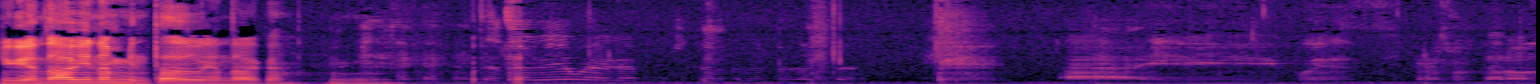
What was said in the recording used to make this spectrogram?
Yo ya andaba bien ambientado, güey, andaba acá. Yo también, güey, acá, pinche perro que me empezaste. Ah, y pues resultaron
